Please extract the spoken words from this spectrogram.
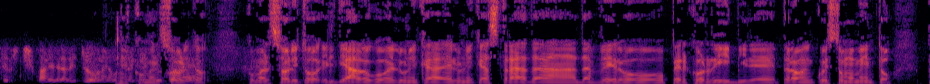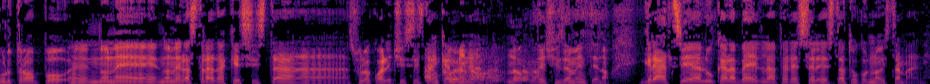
principali della regione. Come al, solito, come al, solito, il dialogo è l'unica, è l'unica, strada davvero percorribile, però in questo momento purtroppo eh, non, è, non, è, la strada sta, sulla quale ci si sta ancora incamminando, no, no, no, decisamente no. Grazie a Luca Labella per essere stato con noi stamani.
